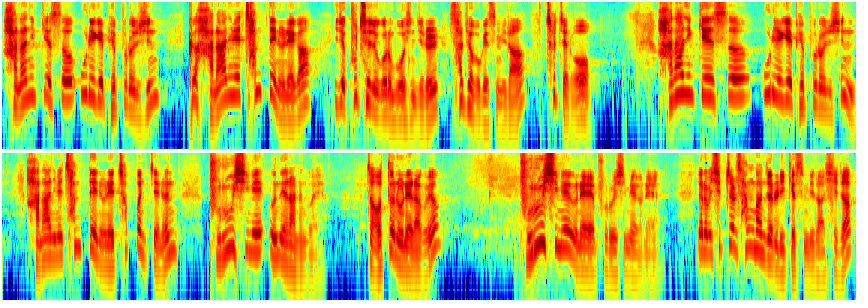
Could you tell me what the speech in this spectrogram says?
하나님께서 우리에게 베풀어 주신 그 하나님의 참된 은혜가 이제 구체적으로 무엇인지를 살펴보겠습니다. 첫째로 하나님께서 우리에게 베풀어 주신 하나님의 참된 은혜 첫 번째는 부르심의 은혜라는 거예요. 자, 어떤 은혜라고요? 부르심의 은혜예요, 부르심의 은혜. 여러분 10절 상반절을 읽겠습니다. 시작.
